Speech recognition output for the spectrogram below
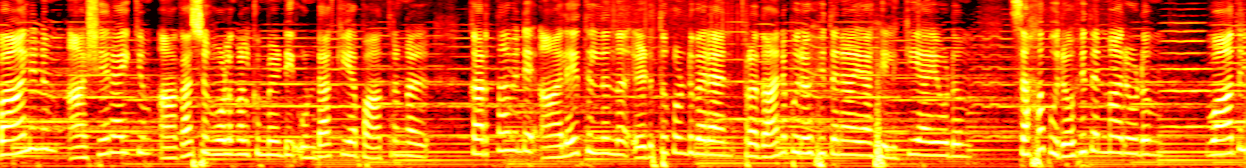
ബാലിനും ആശേരായിക്കും ആകാശഗോളങ്ങൾക്കും വേണ്ടി ഉണ്ടാക്കിയ പാത്രങ്ങൾ കർത്താവിന്റെ ആലയത്തിൽ നിന്ന് എടുത്തുകൊണ്ടുവരാൻ പ്രധാന പുരോഹിതനായ ഹിൽക്കിയായോടും സഹപുരോഹിതന്മാരോടും വാതിൽ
